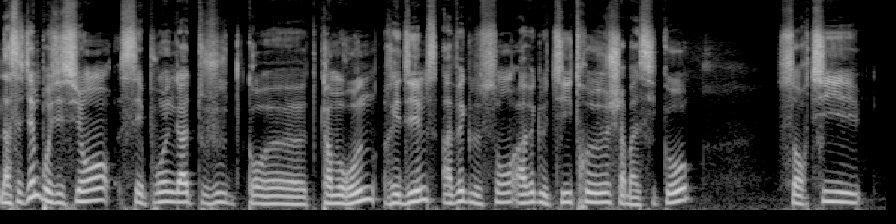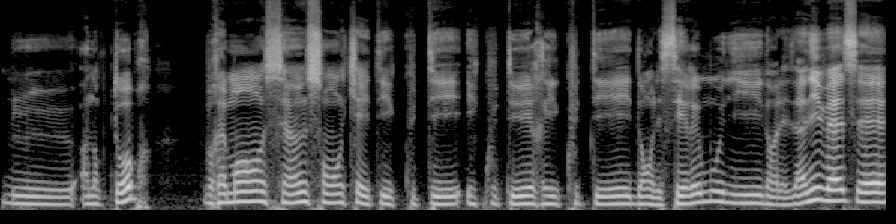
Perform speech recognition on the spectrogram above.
La septième position, c'est pour un gars toujours Cameroun, Redeems, avec le son, avec le titre Shabasiko, sorti le- en octobre. Vraiment, c'est un son qui a été écouté, écouté, réécouté dans les cérémonies, dans les anniversaires,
